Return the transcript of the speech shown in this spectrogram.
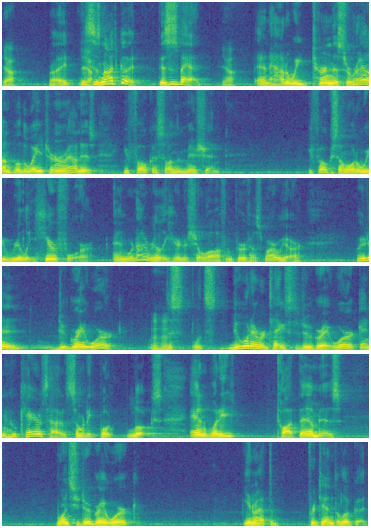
yeah, right? This Yeah. is not good. This is bad. yeah, And how do we turn this around? Well, the way you turn around is you focus on the mission. You focus on what are we really here for? And we're not really here to show off and prove how smart we are. We're here to do great work. Just let's do whatever it takes to do great work. And who cares how somebody quote looks? And what he taught them is, once you do great work, you don't have to pretend to look good.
